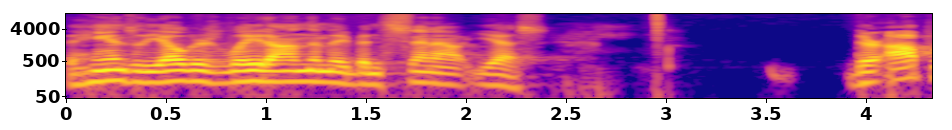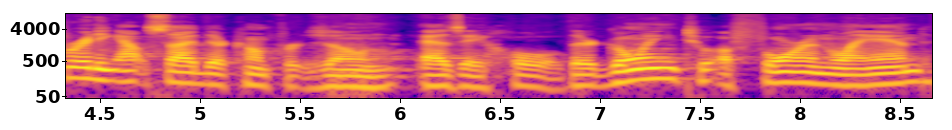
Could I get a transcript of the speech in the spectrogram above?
the hands of the elders laid on them, they've been sent out, yes. They're operating outside their comfort zone as a whole. They're going to a foreign land.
